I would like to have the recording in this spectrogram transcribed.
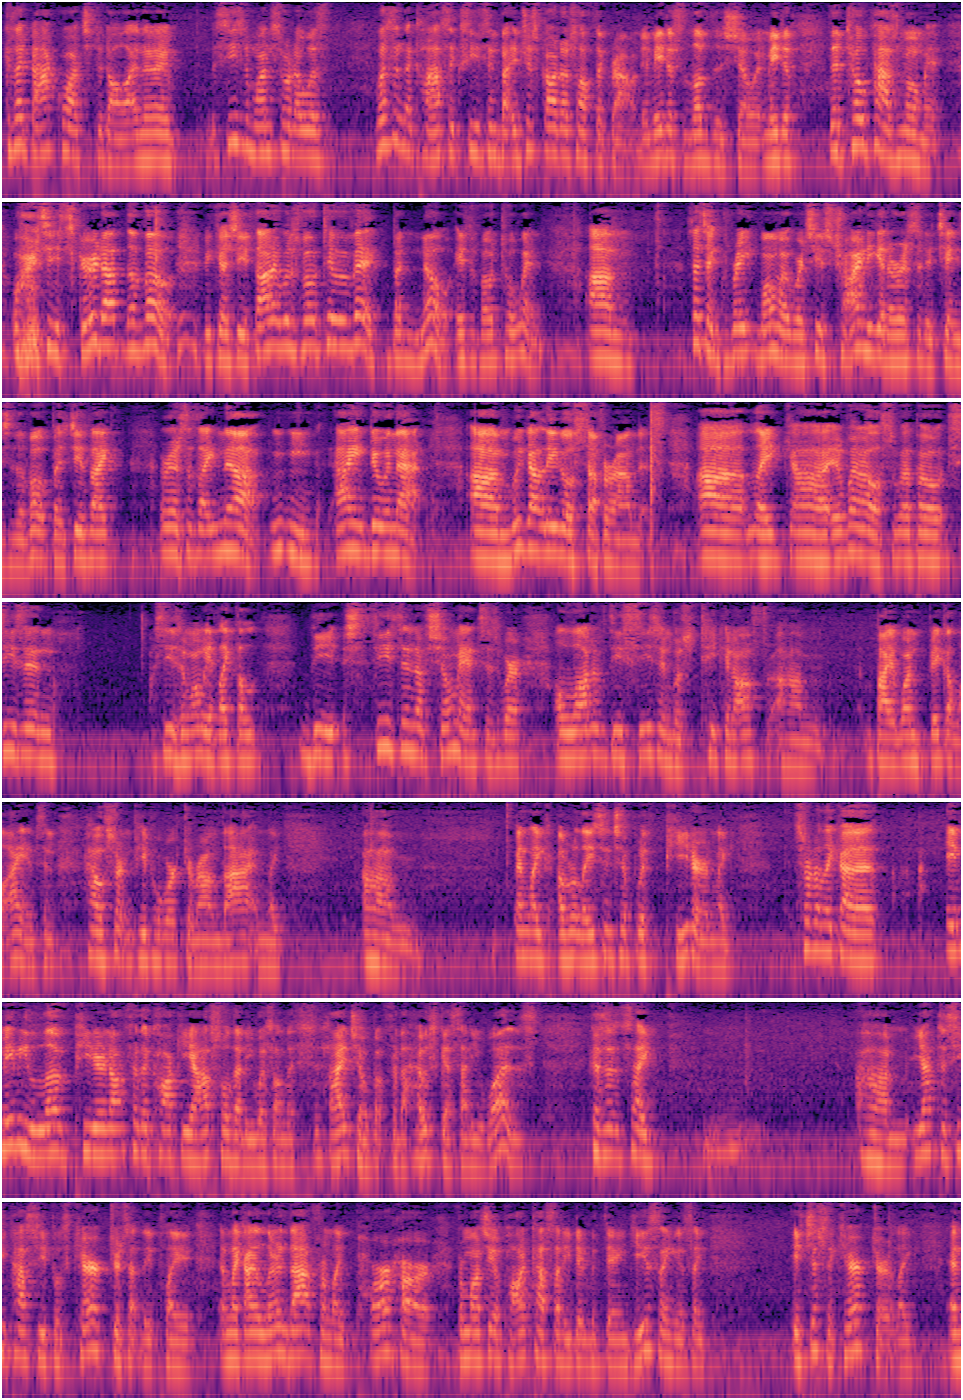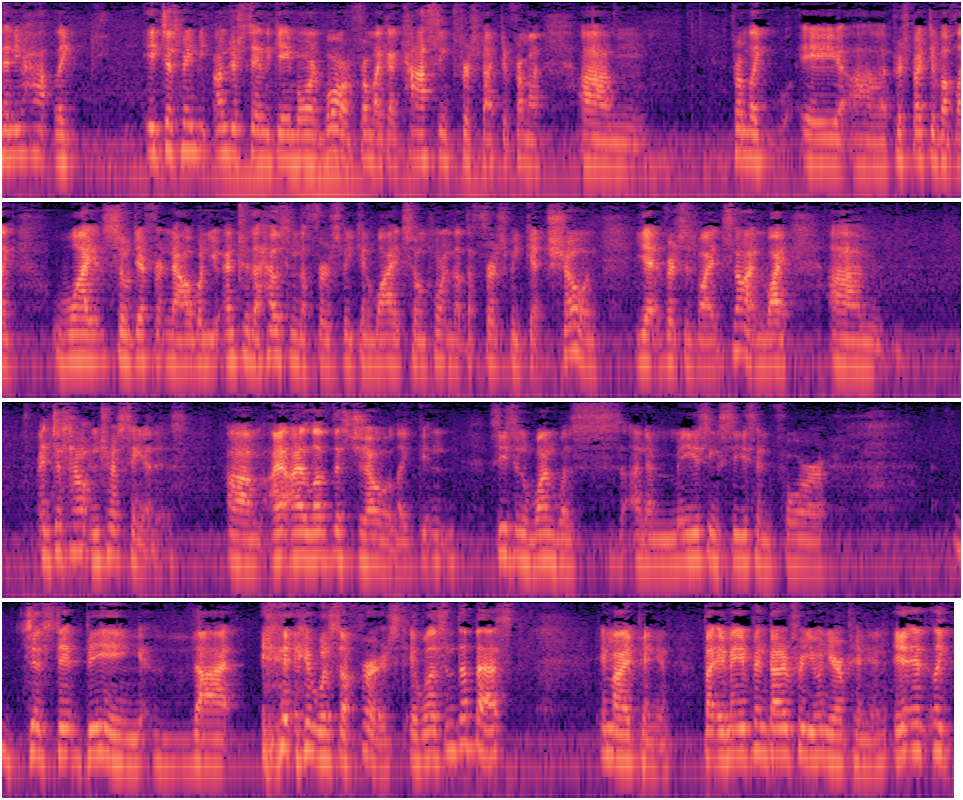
because I backwatched it all, and then I season one sort of was wasn't the classic season, but it just got us off the ground. It made us love the show. It made it the Topaz moment where she screwed up the vote because she thought it was vote to evict, but no, it's vote to win. Um, such a great moment where she's trying to get Arisa to change the vote, but she's like, Arisa's like, no, I ain't doing that. Um, we got legal stuff around this. Uh, like uh, what else about season season one? We had like the the season of showmances where a lot of the season was taken off um, by one big alliance and how certain people worked around that and like um and like a relationship with Peter and like sort of like a it made me love Peter not for the cocky asshole that he was on the sideshow, but for the house guest that he was, because it's like um, you have to see past people's characters that they play, and like I learned that from like Parhar from watching a podcast that he did with Dan Gheesling. It's like it's just a character, like, and then you have like it just made me understand the game more and more from like a casting perspective, from a um, from like a uh, perspective of like why it's so different now when you enter the house in the first week and why it's so important that the first week gets shown yet versus why it's not and why um, and just how interesting it is um, I, I love this show like season one was an amazing season for just it being that it was the first it wasn't the best in my opinion but it may have been better for you in your opinion it, it like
